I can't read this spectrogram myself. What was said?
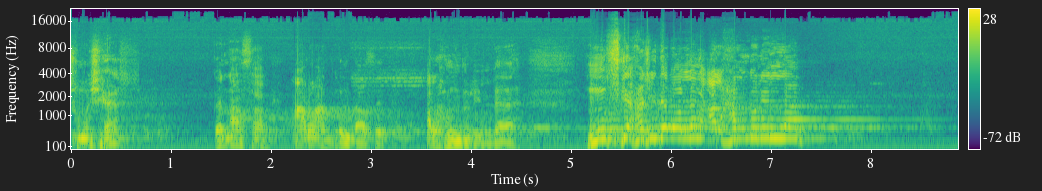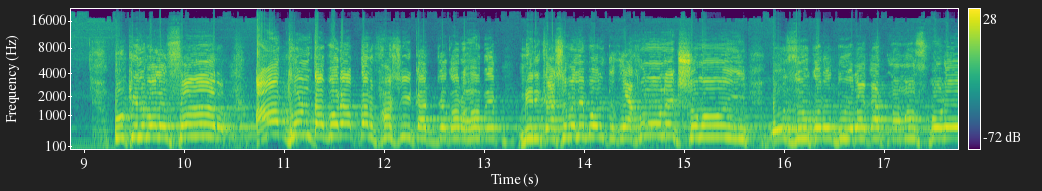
সময় শেষ? না স্যার আধ ঘণ্টা আছে। আলহামদুলিল্লাহ। মুসকে হাসিতে বললেন, আলহামদুলিল্লাহ। উকিল বলে, স্যার আধ ঘণ্টা পরে আপনার ফাঁসি কার্যকর হবে। মীর কাসেম আলী বলতেছে, এখন অনেক সময়। অজু করে দুই রাকাত নামাজ পড়ে।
